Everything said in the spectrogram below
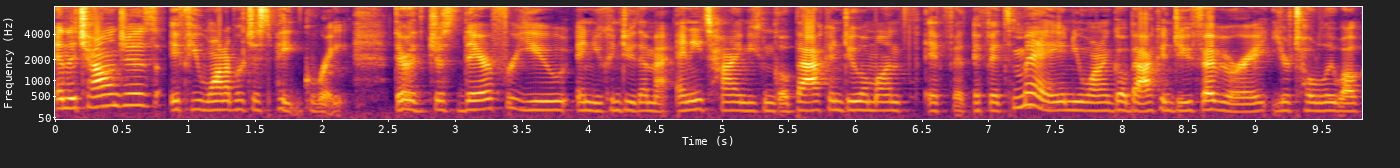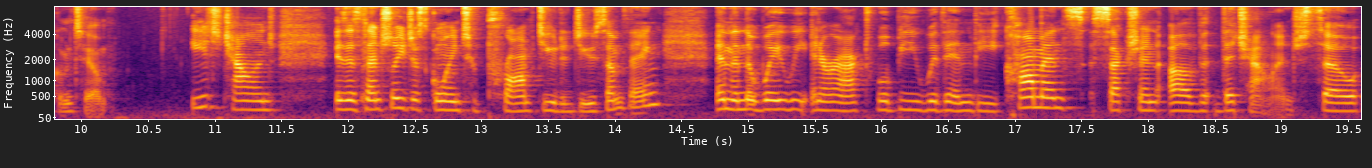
And the challenges, if you want to participate, great. They're just there for you and you can do them at any time. You can go back and do a month. If, it, if it's May and you want to go back and do February, you're totally welcome to. Each challenge is essentially just going to prompt you to do something. And then the way we interact will be within the comments section of the challenge. So,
